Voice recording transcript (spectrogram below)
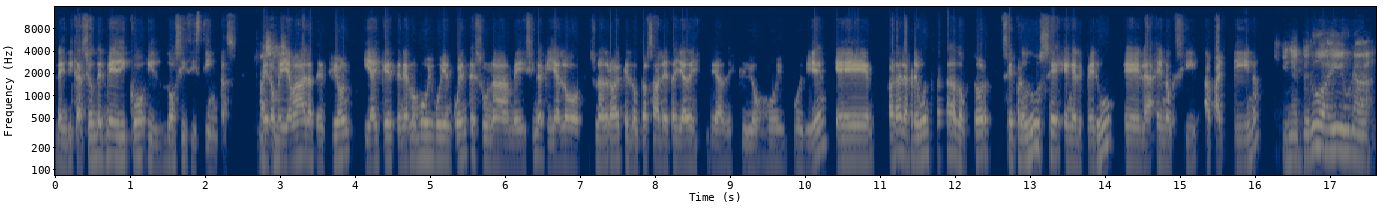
la indicación del médico y dosis distintas pero me llamaba la atención y hay que tenerlo muy, muy en cuenta. Es una medicina que ya lo, es una droga que el doctor Zabaleta ya, ya describió muy, muy bien. Eh, ahora la pregunta, doctor, ¿se produce en el Perú eh, la enoxiaparina? En el Perú hay una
